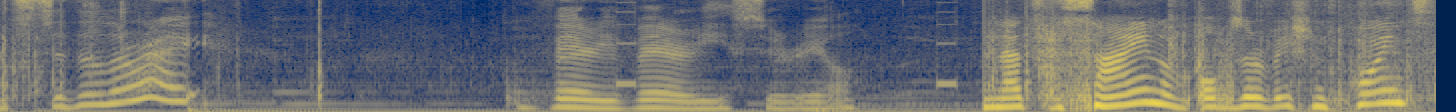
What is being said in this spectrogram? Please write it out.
it's to the right. Very, very surreal. And that's the sign of observation point.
